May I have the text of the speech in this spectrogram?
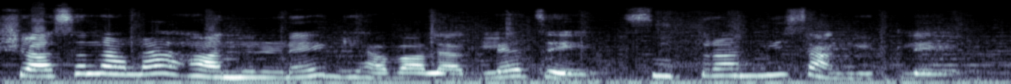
शासनाला हा निर्णय घ्यावा लागल्याचे सूत्रांनी सांगितले.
